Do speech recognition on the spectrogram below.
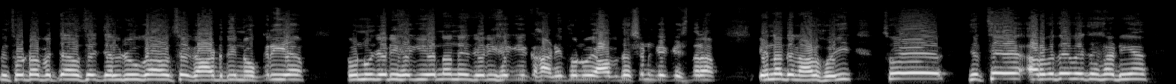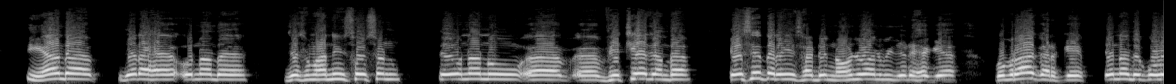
ਵੀ ਤੁਹਾਡਾ ਬੱਚਾ ਉੱਥੇ ਚੱਲ ਜਾਊਗਾ, ਉੱਥੇ ਗਾਰਡ ਦੀ ਨੌਕਰੀ ਆ। ਤੁਹਾਨੂੰ ਜਿਹੜੀ ਹੈਗੀ, ਇਹਨਾਂ ਨੇ ਜਿਹੜੀ ਹੈਗੀ ਕਹਾਣੀ ਤੁਹਾਨੂੰ ਆਪ ਦੱਸਣਗੇ ਕਿਸ ਤਰ੍ਹਾਂ ਇਹਨਾਂ ਦੇ ਨਾਲ ਹੋਈ। ਸੋ, ਜਿੱਥੇ ਅਰਬ ਦੇ ਵਿੱਚ ਸਾਡੀਆਂ ਧੀਆਂ ਦਾ ਜਿਹੜਾ ਹੈ, ਉਹਨਾਂ ਦਾ ਜਿਸਮਾਨੀ ਸ਼ੋਸ਼ਣ ਤੇ ਉਹਨਾਂ ਨੂੰ ਅਹ, ਵੇਚਿਆ ਜਾਂਦਾ। ਇਸੇ ਤਰ੍ਹਾਂ ਹੀ ਸਾਡੇ ਨੌਜਵਾਨ ਵੀ ਜਿਹੜੇ ਹੈਗੇ ਆ ਗੁੰਮਰਾਹ ਕਰਕੇ ਇਹਨਾਂ ਦੇ ਕੋਲ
